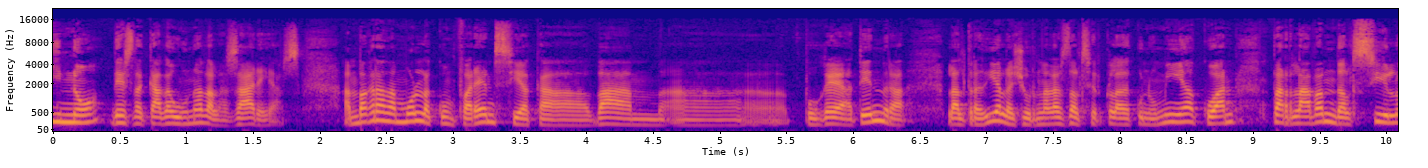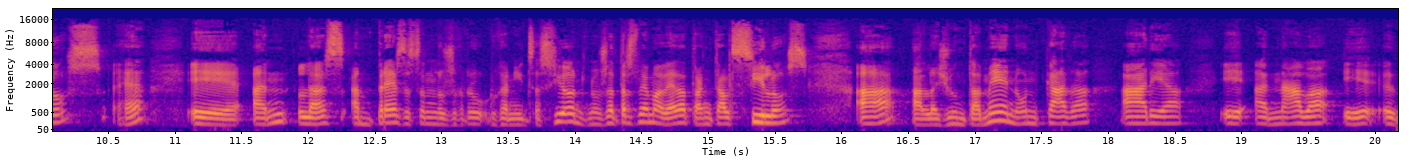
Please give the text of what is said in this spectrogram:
i no des de cada una de les àrees. Em va agradar molt la conferència que vam eh, poder atendre l'altre dia a les jornades del Cercle d'Economia quan parlàvem dels silos eh, eh, en les empreses, en les organitzacions. Nosaltres vam haver de trencar els silos a, a l'Ajuntament on cada àrea eh, anava eh,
